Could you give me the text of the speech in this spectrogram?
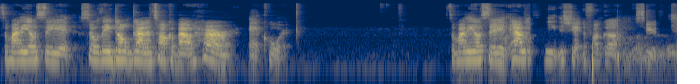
Somebody else said, so they don't gotta talk about her at court. Somebody else said, Alex need to shut the fuck up. Seriously.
